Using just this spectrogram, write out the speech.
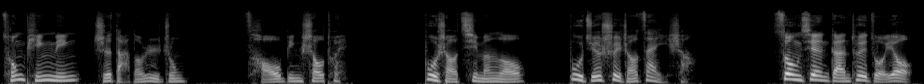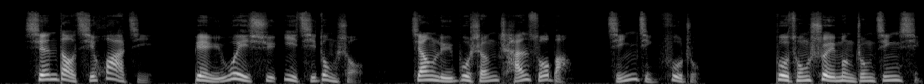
从平明直打到日中，曹兵稍退，不少弃门楼，不觉睡着在椅上。宋宪赶退左右，先到其画戟，便与魏续一齐动手，将吕布绳缠锁绑，紧紧缚住。不从睡梦中惊醒，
